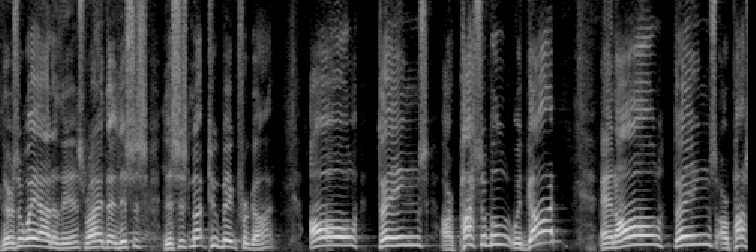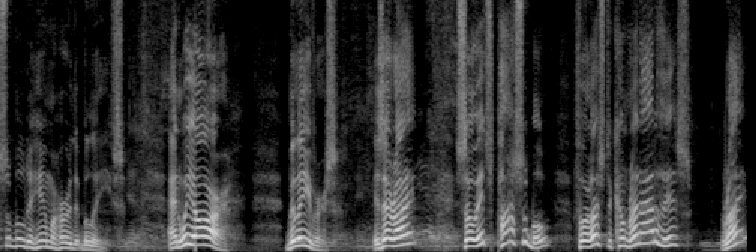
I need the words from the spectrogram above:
There's a way out of this, right? This is, this is not too big for God. All things are possible with God, and all things are possible to him or her that believes. And we are believers. Is that right? So it's possible for us to come right out of this, right?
